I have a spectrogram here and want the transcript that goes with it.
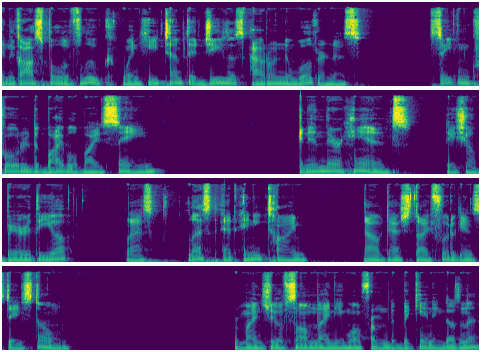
In the Gospel of Luke, when he tempted Jesus out in the wilderness, Satan quoted the Bible by saying, And in their hands they shall bear thee up, lest, lest at any time thou dash thy foot against a stone. Reminds you of Psalm 91 from the beginning, doesn't it?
